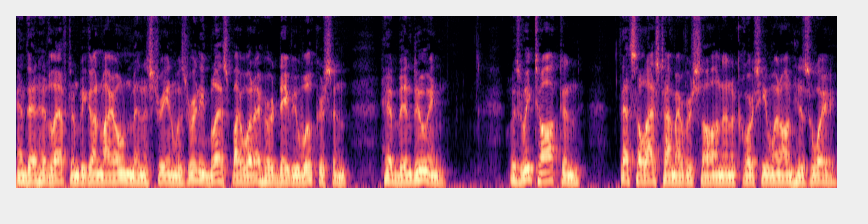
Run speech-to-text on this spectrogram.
and then had left and begun my own ministry and was really blessed by what I heard Davy Wilkerson had been doing. As we talked, and that's the last time I ever saw, him, and of course he went on his way.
